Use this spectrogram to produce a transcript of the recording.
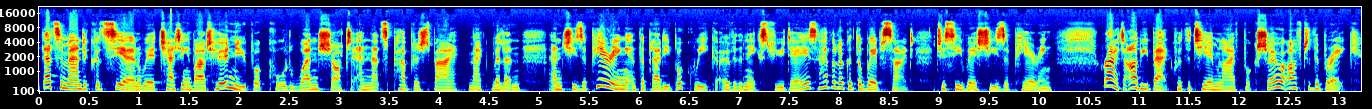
That's Amanda Coetzee, and we're chatting about her new book called One Shot, and that's published by Macmillan. And she's appearing at the Bloody Book Week over the next few days. Have a look at the website to see where she's appearing. Right, I'll be back with the TM Live Book Show after the break.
